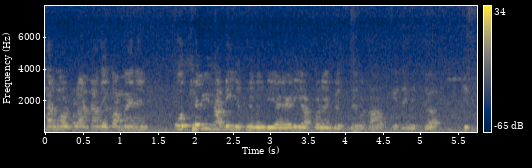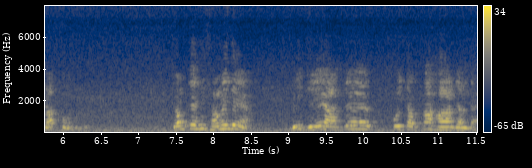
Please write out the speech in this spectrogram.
ਥਰਮਲ ਪਲਾਂਟਾਂ ਦੇ ਕੰਮ ਨੇ। ਉੱਥੇ ਵੀ ਸਾਡੀ ਜਥੇਬੰਦੀ ਹੈ ਜਿਹੜੀ ਆਪਣੇ ਵਿੱਤ ਦੇ ਮੁਤਾਬਕ ਇਹਦੇ ਵਿੱਚ ਹਿੱਸਾ ਪਾਉਂਦੀ ਹੈ ਕਿਉਂਕਿ ਅਸੀਂ ਸਮਝਦੇ ਹਾਂ ਵੀ ਜੇ ਅੱਜ ਕੋਈ ਤਬਕਾ ਹਾਰ ਜਾਂਦਾ ਹੈ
